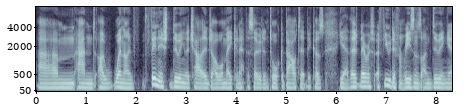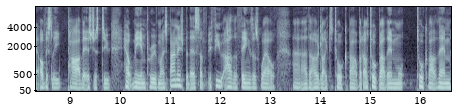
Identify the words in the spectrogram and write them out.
Um, and I, when I've finished doing the challenge, I will make an episode and talk about it because yeah, there there are a few different reasons I'm doing it. Obviously, part of it is just to help me improve my Spanish, but there's a few other things as well uh, that I would like to talk about. But I'll talk about them more, talk about them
